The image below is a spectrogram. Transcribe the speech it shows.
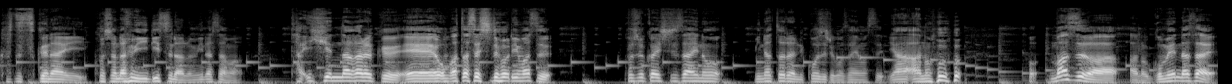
数少ない古書並リスナーの皆様、大変長らく、えー、お待たせしております。古書会主催の港谷浩二でございます。いや、あのまずは、あの、ごめんなさい。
